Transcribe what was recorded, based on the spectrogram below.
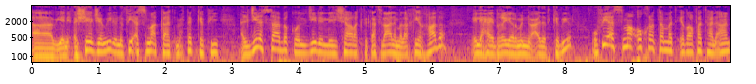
آه يعني الشيء الجميل إنه في أسماء كانت محتكة في الجيل السابق والجيل اللي شارك في كأس العالم الأخير هذا اللي حيتغير منه عدد كبير. وفي أسماء أخرى تمت إضافتها الآن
